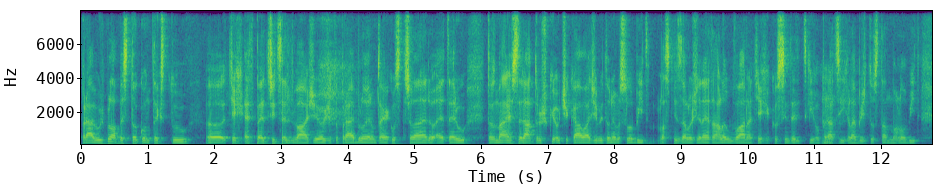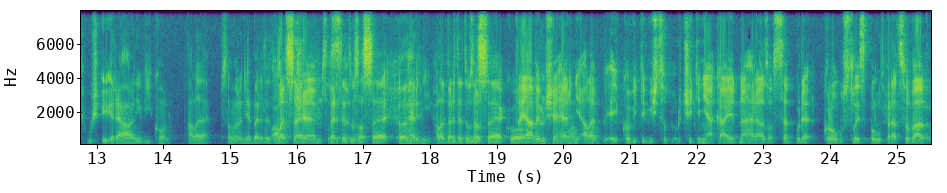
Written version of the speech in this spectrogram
právě už byla bez toho kontextu uh, těch FP32, že, jo? že to právě bylo jenom tak jako střelené do éteru. To znamená, že se dá trošku očekávat, že by to nemuselo být vlastně založené tahle úvaha na těch jako syntetických operacích, mm. ale že to tam mohlo být už i reálný výkon ale samozřejmě berte to ale zase, čem, zase, berte to no. zase uh, herní, ale berte to no, zase jako... To já vím, že herní, no, ale no. jako ví, víš co, určitě nějaká jedna hra zase bude closely spolupracovat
